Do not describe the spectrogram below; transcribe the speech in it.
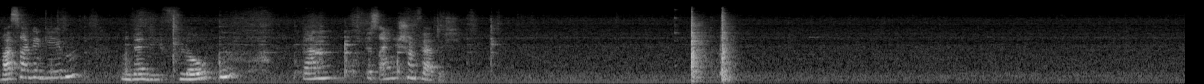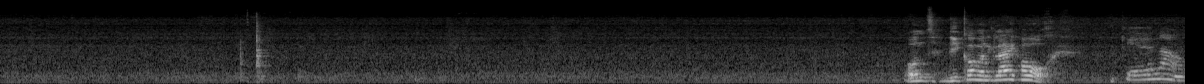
Wasser gegeben und wenn die floaten, dann ist eigentlich schon fertig. Und die kommen gleich hoch. Genau.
